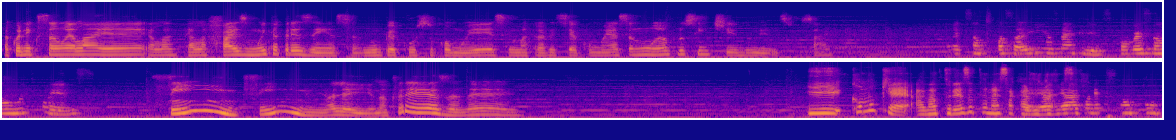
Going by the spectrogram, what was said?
a conexão ela é, ela, ela faz muita presença num percurso como esse, numa travessia como essa, num amplo sentido mesmo, sabe? Conexão com os passarinhos, né, Cris? Conversamos muito com eles. Sim, sim, olha aí, natureza, né? E como que é? A natureza tá nessa casa é, de você. É a conexão com.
